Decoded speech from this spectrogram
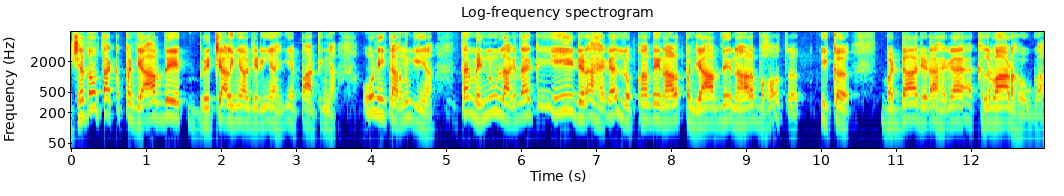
ਜਦੋਂ ਤੱਕ ਪੰਜਾਬ ਦੇ ਵਿੱਚ ਵਾਲੀਆਂ ਜਿਹੜੀਆਂ ਹੈਗੀਆਂ ਪਾਰਟੀਆਂ ਉਹ ਨਹੀਂ ਕਰਨਗੀਆਂ, ਤਾਂ ਮੈਨੂੰ ਲੱਗਦਾ ਕਿ ਇਹ ਜਿਹੜਾ ਹੈਗਾ ਲੋਕਾਂ ਦੇ ਨਾਲ, ਪੰਜਾਬ ਦੇ ਨਾਲ ਬਹੁਤ ਇੱਕ ਵੱਡਾ ਜਿਹੜਾ ਹੈਗਾ ਖਲਵਾੜ ਹੋਊਗਾ।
